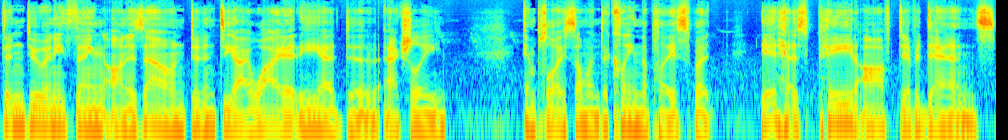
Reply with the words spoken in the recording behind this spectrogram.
didn't do anything on his own, didn't DIY it. He had to actually employ someone to clean the place, but it has paid off dividends.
